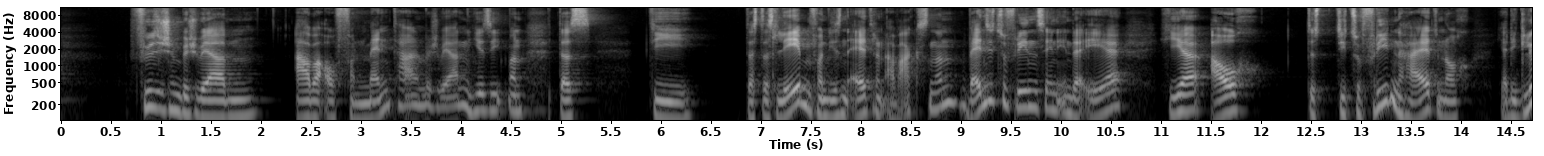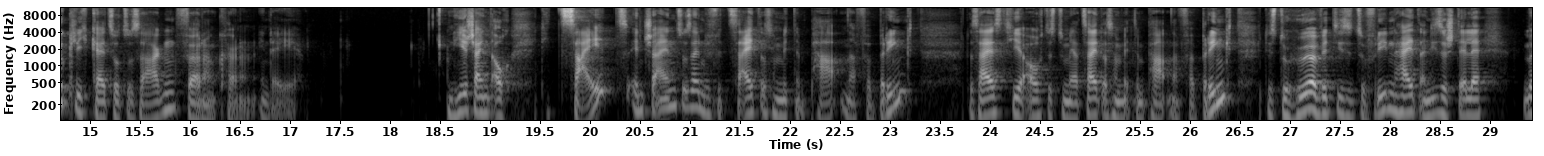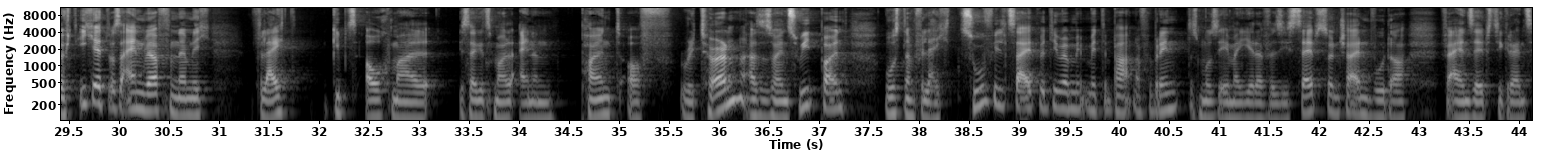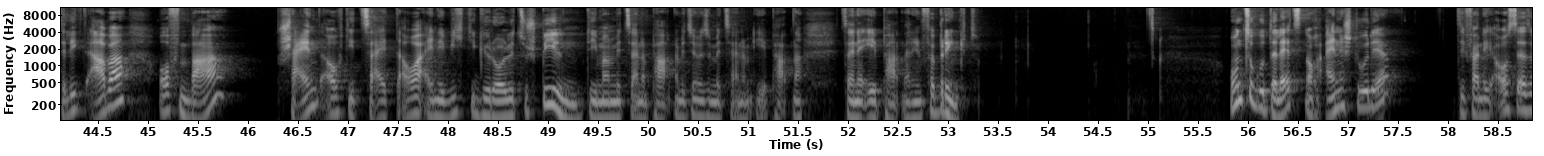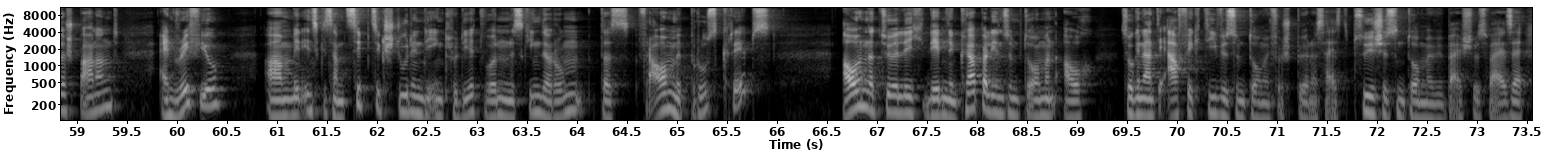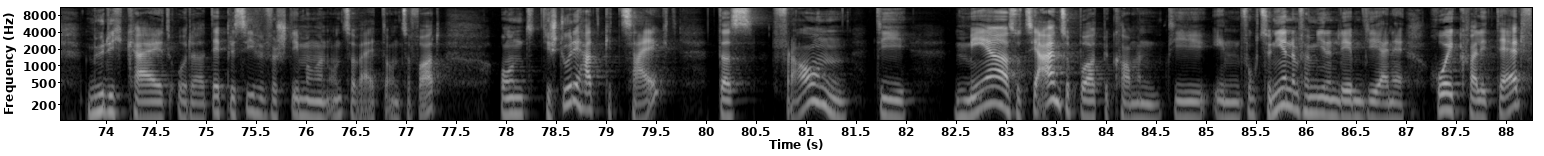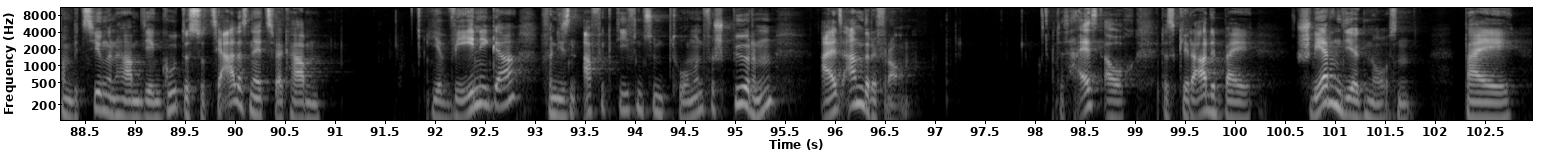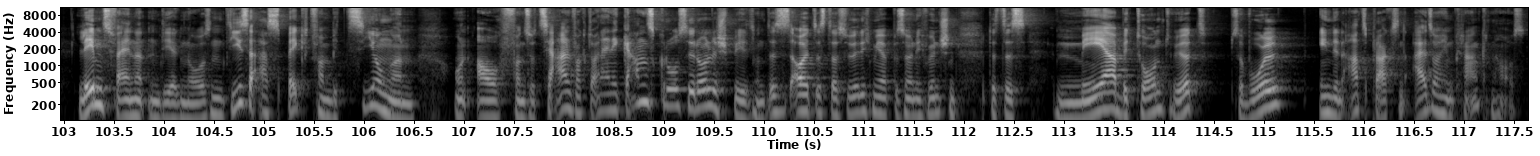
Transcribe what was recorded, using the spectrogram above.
physischen Beschwerden, aber auch von mentalen Beschwerden. Hier sieht man, dass, die, dass das Leben von diesen älteren Erwachsenen, wenn sie zufrieden sind in der Ehe, hier auch das, die Zufriedenheit und auch ja, die Glücklichkeit sozusagen fördern können in der Ehe. Und hier scheint auch die Zeit entscheidend zu sein, wie viel Zeit das man mit dem Partner verbringt. Das heißt hier auch, desto mehr Zeit, dass man mit dem Partner verbringt, desto höher wird diese Zufriedenheit. An dieser Stelle möchte ich etwas einwerfen, nämlich vielleicht gibt es auch mal, ich sage jetzt mal, einen Point of Return, also so ein Sweet Point, wo es dann vielleicht zu viel Zeit wird, die man mit, mit dem Partner verbringt. Das muss immer jeder für sich selbst so entscheiden, wo da für einen selbst die Grenze liegt. Aber offenbar scheint auch die Zeitdauer eine wichtige Rolle zu spielen, die man mit seinem Partner bzw. mit seinem Ehepartner, seiner Ehepartnerin verbringt. Und zu guter Letzt noch eine Studie, die fand ich auch sehr, sehr spannend. Ein Review ähm, mit insgesamt 70 Studien, die inkludiert wurden. Und es ging darum, dass Frauen mit Brustkrebs auch natürlich neben den körperlichen Symptomen auch sogenannte affektive Symptome verspüren. Das heißt psychische Symptome wie beispielsweise Müdigkeit oder depressive Verstimmungen und so weiter und so fort. Und die Studie hat gezeigt, dass Frauen, die mehr sozialen Support bekommen, die in funktionierenden Familien leben, die eine hohe Qualität von Beziehungen haben, die ein gutes soziales Netzwerk haben, hier weniger von diesen affektiven Symptomen verspüren als andere Frauen. Das heißt auch, dass gerade bei schweren Diagnosen, bei lebensverändernden Diagnosen dieser Aspekt von Beziehungen und auch von sozialen Faktoren eine ganz große Rolle spielt. Und das ist auch etwas, das würde ich mir persönlich wünschen, dass das mehr betont wird, sowohl in den Arztpraxen als auch im Krankenhaus.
